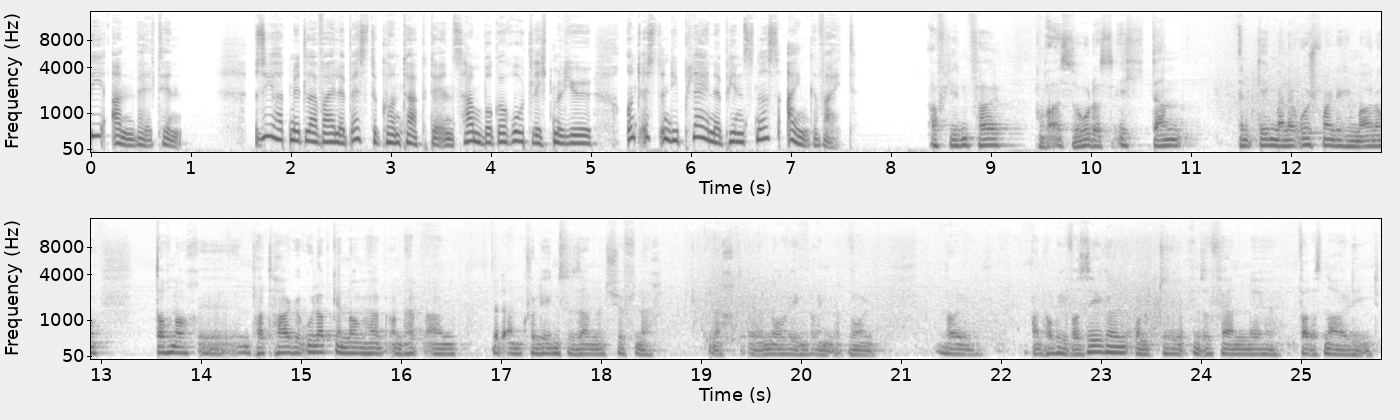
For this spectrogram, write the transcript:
die Anwältin. Sie hat mittlerweile beste Kontakte ins Hamburger Rotlichtmilieu und ist in die Pläne Pinsners eingeweiht. Auf jeden Fall war es so, dass ich dann entgegen meiner ursprünglichen Meinung doch noch äh, ein paar Tage Urlaub genommen habe und habe ähm, mit einem Kollegen zusammen ein Schiff nach, nach äh, Norwegen bringen wollen. Weil mein Hobby war Segeln und äh, insofern äh, war das naheliegend.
